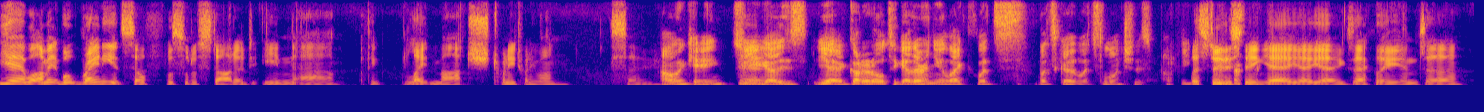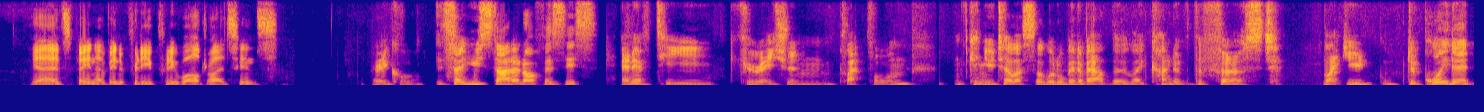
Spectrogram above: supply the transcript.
Yeah, well, I mean, well, Rainy itself was sort of started in, uh, I think, late March 2021. So. Oh, okay. So Yeah. you guys, yeah, got it all together, and you're like, let's let's go, let's launch this puppy. Let's do this thing. Yeah, yeah, yeah, exactly. And uh, yeah, it's been uh, been a pretty pretty wild ride since. Very cool. So you started off as this NFT curation platform. Can you tell us a little bit about the like kind of the first, like you deployed it,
